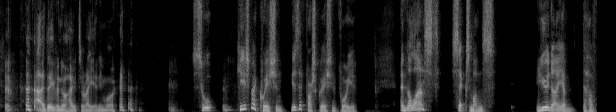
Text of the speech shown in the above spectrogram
I don't even know how to write anymore. So here's my question. Here's the first question for you. In the last six months, you and I have, have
